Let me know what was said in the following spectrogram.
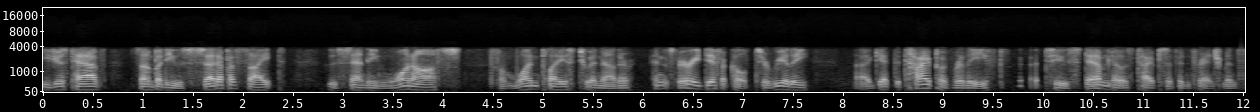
You just have somebody who's set up a site, who's sending one offs from one place to another, and it's very difficult to really uh, get the type of relief uh, to stem those types of infringements.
